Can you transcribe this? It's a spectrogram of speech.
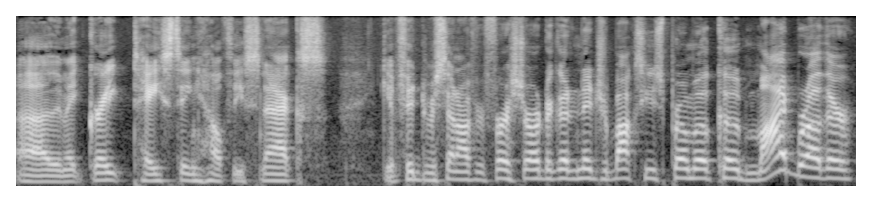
Uh, they make great tasting, healthy snacks. Get 50% off your first order. Go to Nature Box. Use promo code My Brother.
